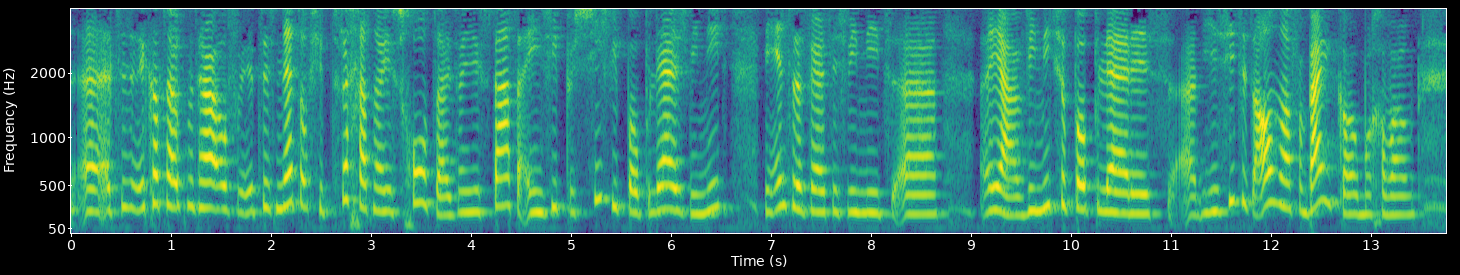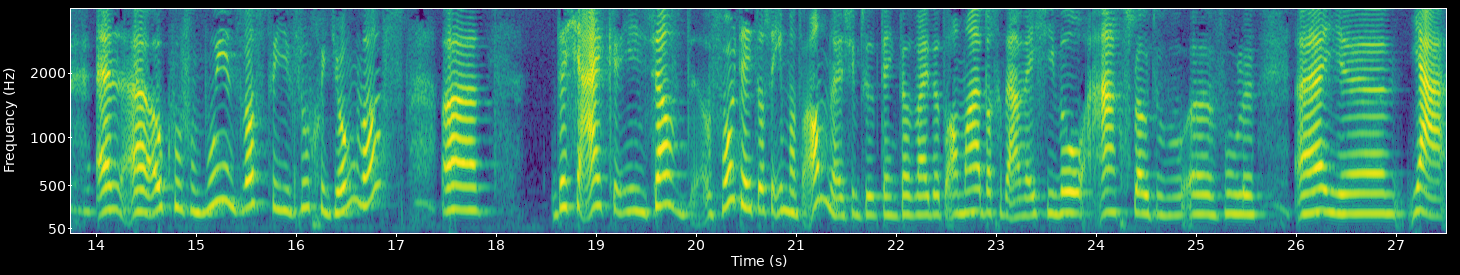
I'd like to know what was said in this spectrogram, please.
uh, het is, ik had het ook met haar over. Het is net of je teruggaat naar je schooltijd. Want je staat er en je ziet precies wie populair is, wie niet. Wie introvert is, wie niet. ja, wie niet zo populair is. je ziet het allemaal voorbij komen gewoon. En ook hoe vermoeiend was toen je vroeger jong was dat je eigenlijk jezelf voordeed als iemand anders. Ik bedoel, ik denk dat wij dat allemaal hebben gedaan. Weet je, je wil aangesloten voelen. Je, ja,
